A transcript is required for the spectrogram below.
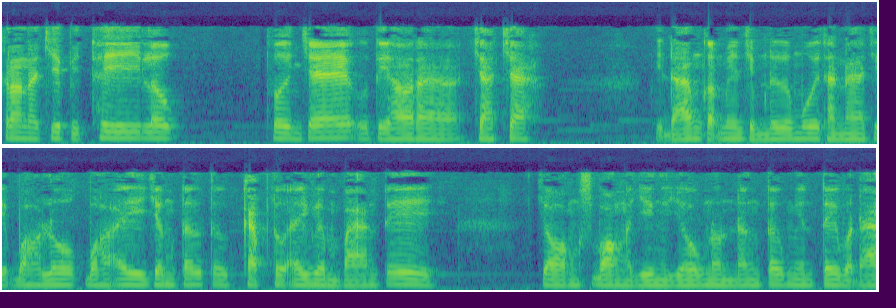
គ្រាន់តែជាពិធីលោកធ្វើអញ្ចេឧទាហរណ៍ថាចាស់ចាស់ពីដើមគាត់មានជំនឿមួយថាណាជាបោះលោកបោះអីចឹងទៅទៅកាប់ទៅអីវាមិនបានទេ ចងស្បងអាយើងអាយោងនៅនឹងទៅមានទេវតា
